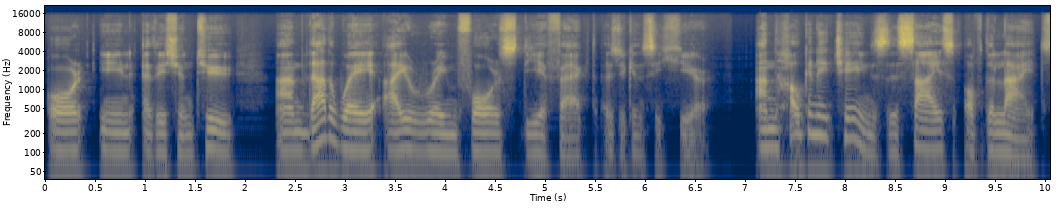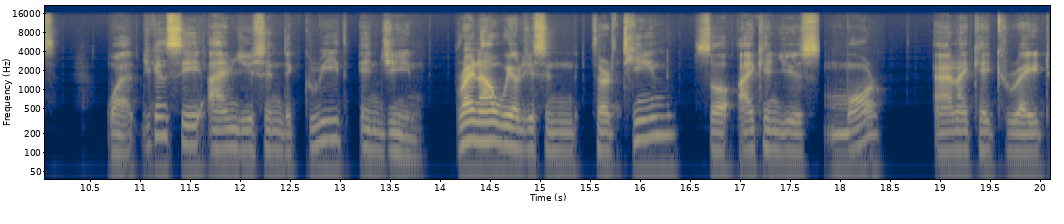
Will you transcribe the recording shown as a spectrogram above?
or in addition to and that way I reinforce the effect as you can see here. And how can I change the size of the lights? Well, you can see I'm using the grid engine. Right now we are using 13, so I can use more and I can create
